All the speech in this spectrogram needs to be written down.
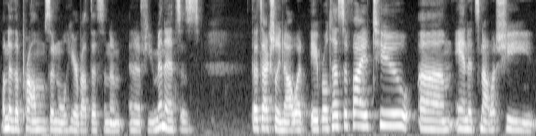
one of the problems, and we'll hear about this in a, in a few minutes, is that's actually not what April testified to, um, and it's not what she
